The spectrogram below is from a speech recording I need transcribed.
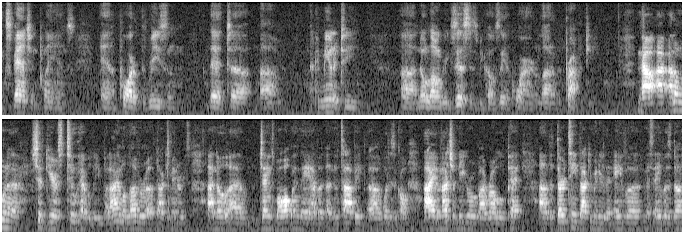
expansion plans, and a part of the reason that uh, um, the community uh, no longer exists is because they acquired a lot of the property. Now, I, I don't want to shift gears too heavily, but I am a lover of documentaries. I know uh, James Baldwin, they have a, a new topic. Uh, what is it called? I Am Not Your Negro by Raoul Peck. Uh, the 13th documentary that Ava, Miss Ava's done.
